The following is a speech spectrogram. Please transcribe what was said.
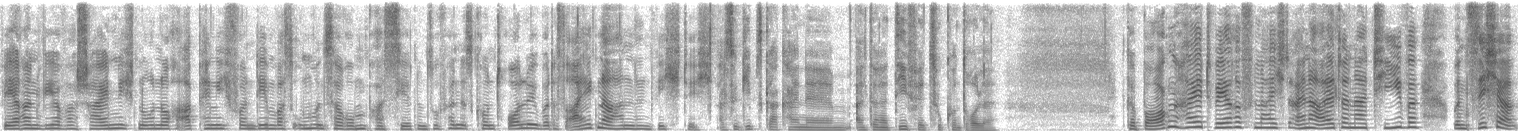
wären wir wahrscheinlich nur noch abhängig von dem, was um uns herum passiert. Insofern ist Kontrolle über das eigene Handeln wichtig. Also gibt es gar keine Alternative zu Kontrolle? Geborgenheit wäre vielleicht eine Alternative. Und sicher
